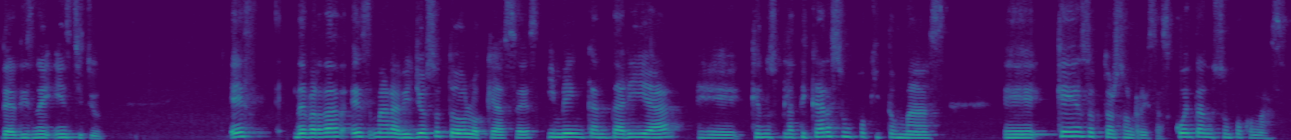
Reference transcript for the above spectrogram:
de Disney Institute. Es, de verdad, es maravilloso todo lo que haces y me encantaría eh, que nos platicaras un poquito más. Eh, ¿Qué es Doctor Sonrisas? Cuéntanos un poco más.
